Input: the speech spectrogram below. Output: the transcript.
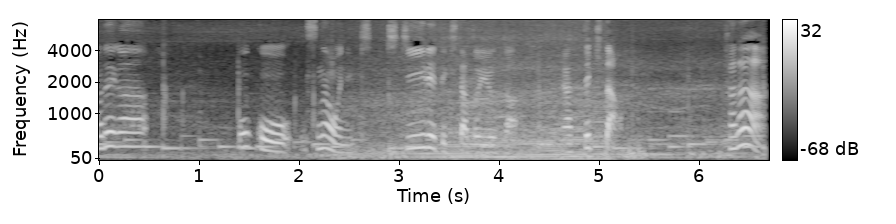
それがをこう素直に聞き入れてきたというかやってきたから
